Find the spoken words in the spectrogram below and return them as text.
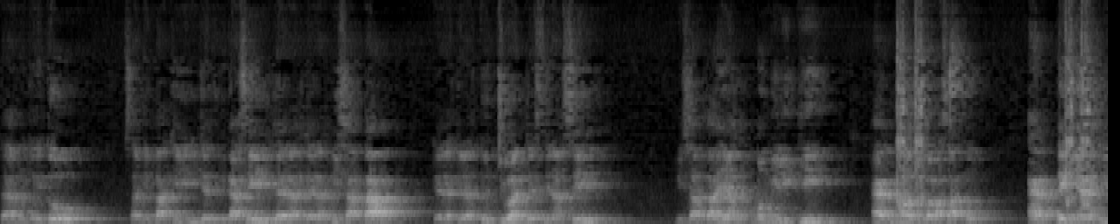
dan untuk itu saya minta diidentifikasi daerah-daerah wisata, daerah-daerah tujuan destinasi wisata yang memiliki R0 di bawah 1, RT-nya di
